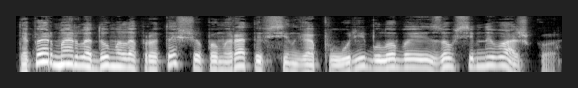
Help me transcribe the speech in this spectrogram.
Тепер Марла думала про те, що помирати в Сінгапурі було би зовсім неважко,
